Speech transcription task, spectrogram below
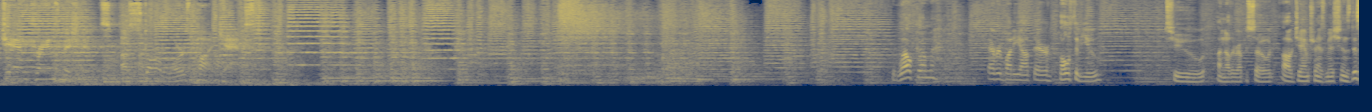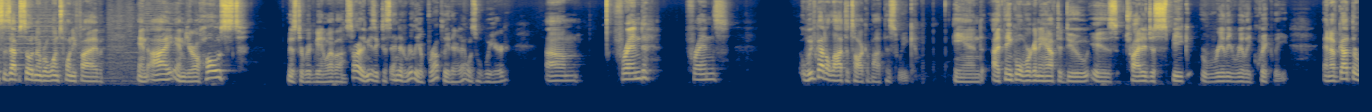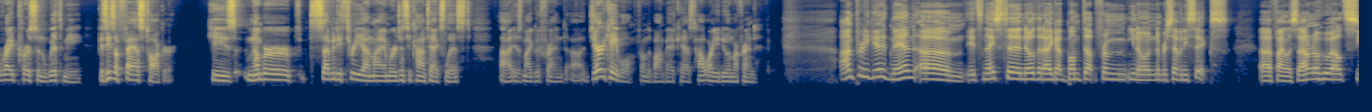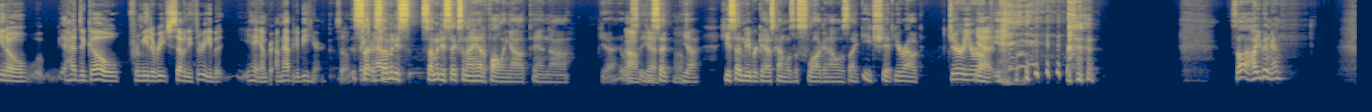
Jam Transmissions, a Star Wars podcast. Welcome, everybody out there, both of you, to another episode of Jam Transmissions. This is episode number 125, and I am your host, Mr. Rick Villanueva. Sorry, the music just ended really abruptly there. That was weird. Um, friend, friends, we've got a lot to talk about this week. And I think what we're going to have to do is try to just speak really, really quickly. And I've got the right person with me because he's a fast talker. He's number 73 on my emergency contacts list, uh, is my good friend, uh, Jerry Cable from the Bombad Cast. How are you doing, my friend? I'm pretty good, man. Um, it's nice to know that I got bumped up from you know number seventy six uh, finalist. I don't know who else you know had to go for me to reach seventy three, but hey, I'm I'm happy to be here. So thanks Se- for having 70, me. 76 and I had a falling out. And uh, yeah, it was, Oh, he yeah. said, Oh. yeah, he said Maber Gascon was a slug. And I was like, eat shit, you're out. Jerry, you're Yeah, up. yeah. So how you been, man?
